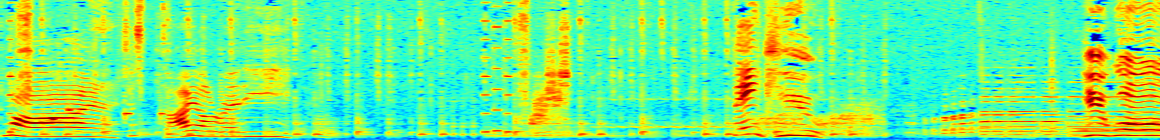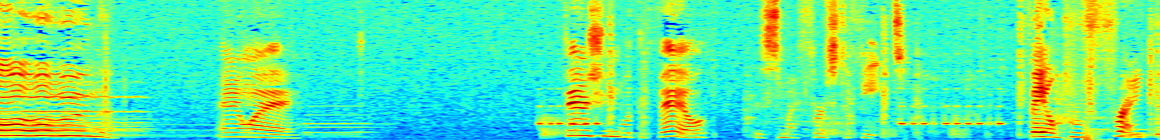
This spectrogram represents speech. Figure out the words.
Come on, just die already. Thank you. You won. Anyway, finishing with the fail. This is my first defeat. Fail-proof Frank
